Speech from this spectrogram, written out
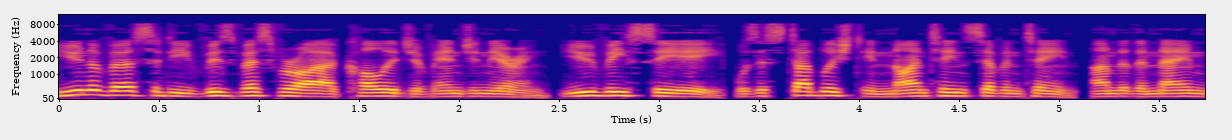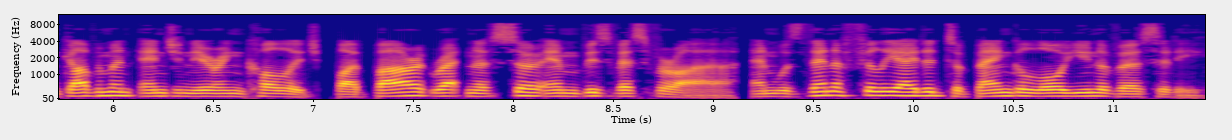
University Visvesvaraya College of Engineering UVCE was established in 1917, under the name Government Engineering College, by Bharat Ratna Sir M. Visvesvaraya, and was then affiliated to Bangalore University.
